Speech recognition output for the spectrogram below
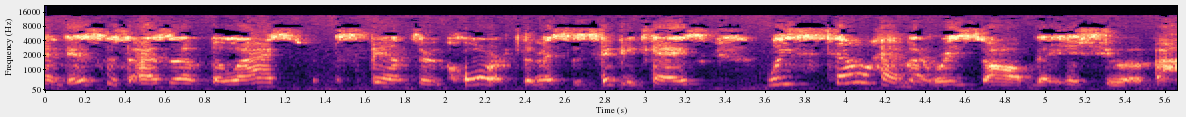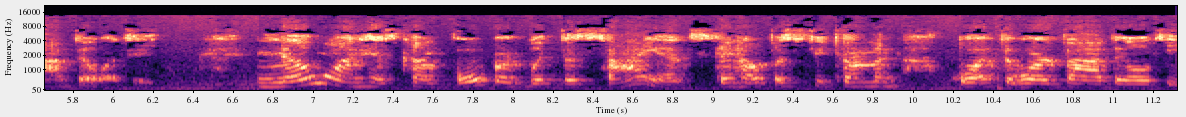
And this is as of the last spin through court, the Mississippi case. We still haven't resolved the issue of viability no one has come forward with the science to help us determine what the word viability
